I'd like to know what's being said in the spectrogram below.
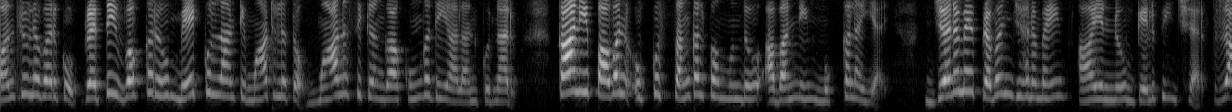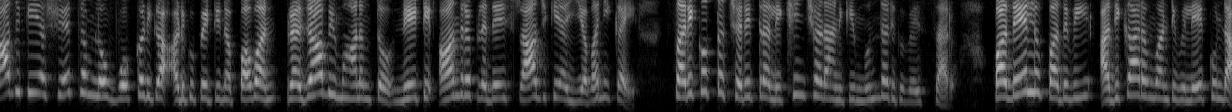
మంత్రుల వరకు ప్రతి ఒక్కరూ మేకుల్లాంటి మాటలతో మానసికంగా కుంగదీయాలనుకున్నారు. కానీ పవన్ ఉక్కు సంకల్పం ముందు అవన్నీ ముక్కలయ్యాయి. జనమే ప్రభంజనమై ఆయన్ను గెలిపించారు. రాజకీయ క్షేత్రంలో ఒక్కడిగా అడుగుపెట్టిన పవన్ ప్రజాభిమానంతో నేటి ఆంధ్రప్రదేశ్ రాజకీయ యవనికై సరికొత్త చరిత్ర లిఖించడానికి ముందడుగు వేశారు. పదేళ్ళు పదవి అధికారం వంటివి లేకుండా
